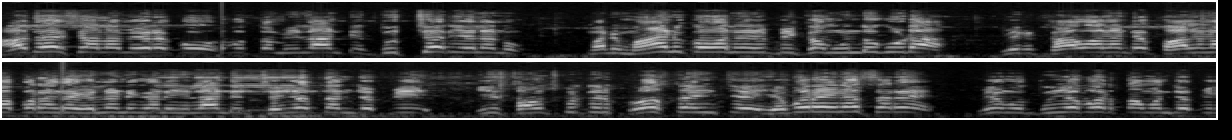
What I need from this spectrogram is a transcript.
ఆదేశాల మేరకు ప్రభుత్వం ఇలాంటి దుశ్చర్యలను మరి మానుకోవాలని చెప్పి ఇక ముందు కూడా మీరు కావాలంటే పాలనాపరంగా వెళ్ళండి కానీ ఇలాంటివి చేయొద్దని చెప్పి ఈ సంస్కృతిని ప్రోత్సహించే ఎవరైనా సరే మేము దుయ్యబడతామని చెప్పి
